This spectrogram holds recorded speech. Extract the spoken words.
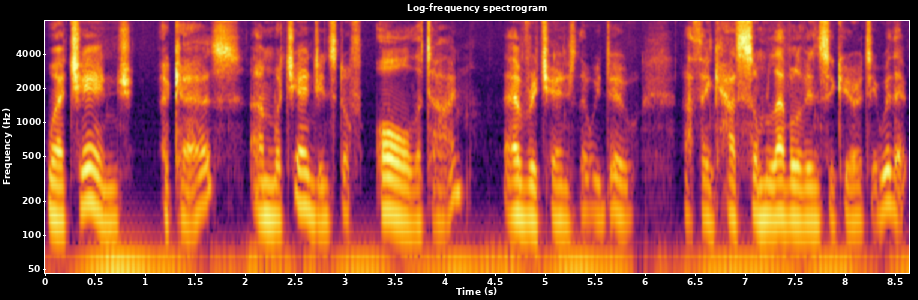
where change occurs and we're changing stuff all the time, every change that we do, I think has some level of insecurity with it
